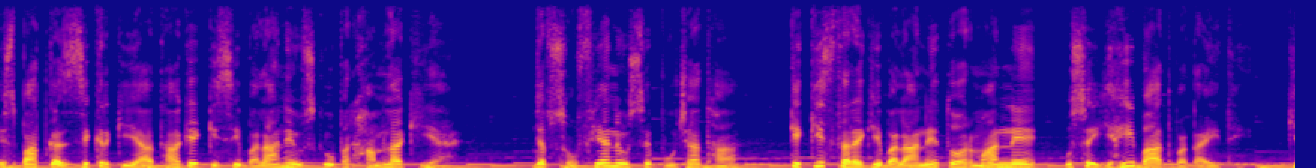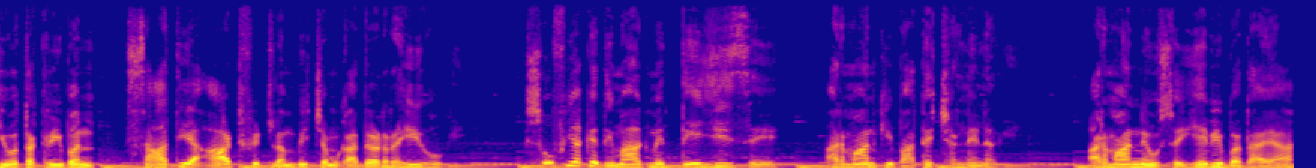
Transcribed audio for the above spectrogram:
इस बात का ज़िक्र किया था कि किसी बला ने उसके ऊपर हमला किया है। जब सोफिया ने उससे पूछा था कि किस तरह की बला ने तो अरमान ने उसे यही बात बताई थी कि वो तकरीबन सात या आठ फीट लंबी चमगादड़ रही होगी। सोफिया के दिमाग में तेज़ी से अरमान की बातें चलने लगी। अरमान ने उसे यह भी बताया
